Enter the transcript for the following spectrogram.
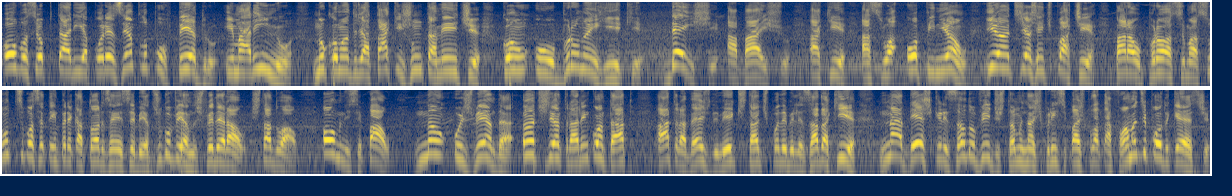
Ou você optaria, por exemplo, por Pedro e Marinho no comando de ataque juntamente com o Bruno Henrique? Deixe abaixo aqui a sua opinião. E antes de a gente partir para o próximo assunto, se você tem precatórios a receber dos governos federal, estadual ou municipal, não os venda antes de entrar em contato através do e-mail que está disponibilizado aqui na descrição do vídeo. Estamos nas principais plataformas de podcast:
